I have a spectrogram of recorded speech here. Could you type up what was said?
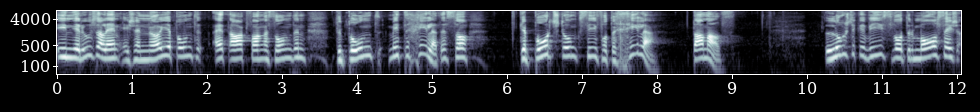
In Jerusalem ist ein neuer Bund hat angefangen, sondern der Bund mit der Kille. Das war so die Geburtsstunde von der Kille damals. Lustigerweise, wo der Mose ist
